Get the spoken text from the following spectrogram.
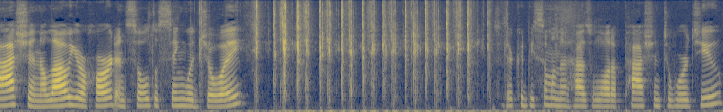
passion. Allow your heart and soul to sing with joy. So there could be someone that has a lot of passion towards you.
